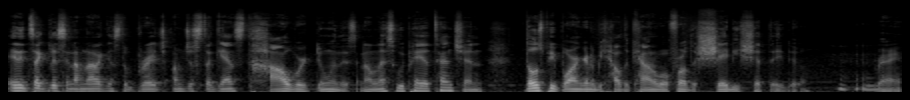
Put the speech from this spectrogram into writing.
And it's like, listen, I'm not against the bridge. I'm just against how we're doing this. And unless we pay attention, those people aren't going to be held accountable for all the shady shit they do. Right.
